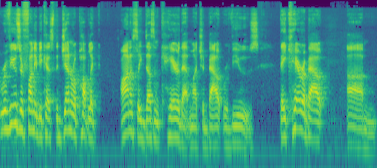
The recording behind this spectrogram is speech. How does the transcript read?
reviews are funny because the general public honestly doesn't care that much about reviews. They care about um,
